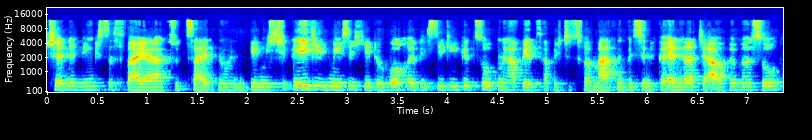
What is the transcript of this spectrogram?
Channelings. Das war ja zu Zeiten, in denen ich regelmäßig jede Woche die Siegel gezogen habe. Jetzt habe ich das Format ein bisschen verändert, ja auch immer so,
